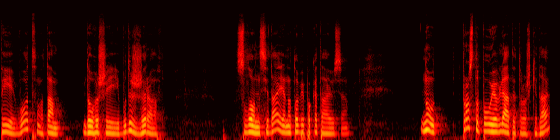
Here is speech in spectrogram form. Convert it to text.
Ти от, отам довгошиї, будеш жираф. Слон сідає, я на тобі покатаюся. Ну, просто поуявляти трошки, да?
